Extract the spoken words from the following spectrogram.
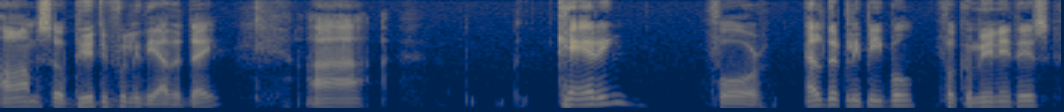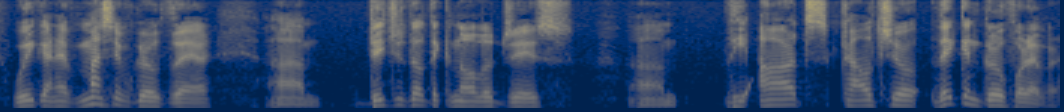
arm so beautifully the other day, uh, caring for elderly people, for communities. We can have massive growth there. Um, digital technologies, um, the arts, culture, they can grow forever.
